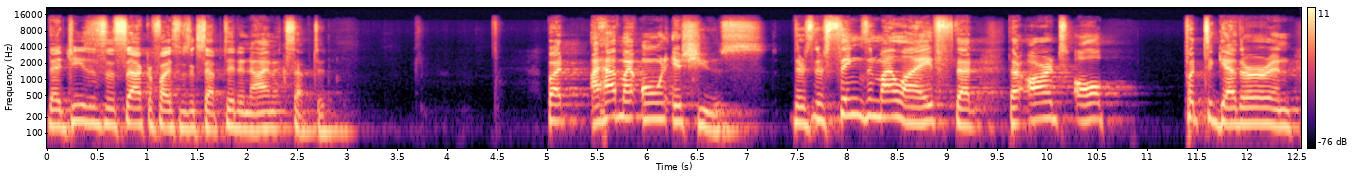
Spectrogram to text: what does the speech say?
that Jesus' sacrifice was accepted and I'm accepted. But I have my own issues. There's, there's things in my life that, that aren't all put together, and,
